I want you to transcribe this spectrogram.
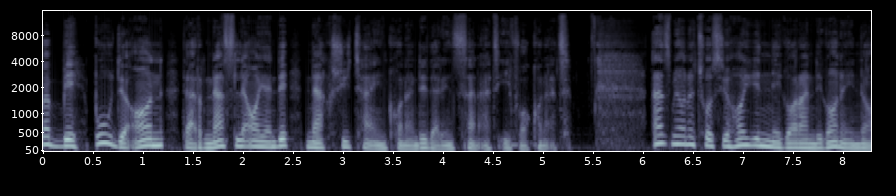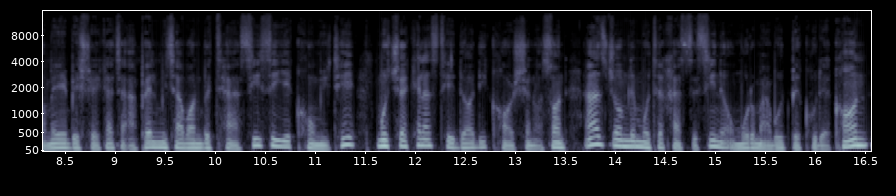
و بهبود آن در نسل آینده نقشی تعیین کننده در این صنعت ایفا کند. از میان توصیه های نگارندگان این نامه به شرکت اپل می توان به تأسیس یک کمیته متشکل از تعدادی کارشناسان از جمله متخصصین امور مربوط به کودکان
